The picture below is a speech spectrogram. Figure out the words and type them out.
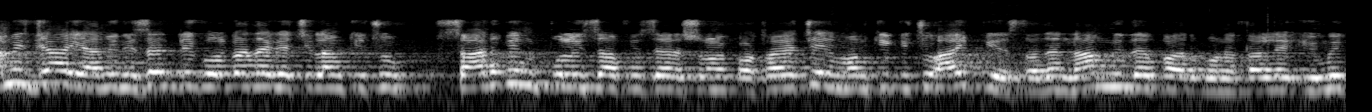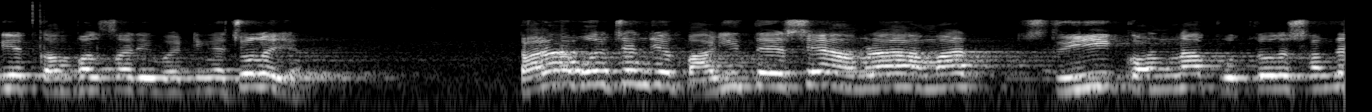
আমি যাই আমি রিসেন্টলি কলকাতায় গেছিলাম কিছু সার্ভিং পুলিশ অফিসারের সঙ্গে কথা হয়েছে এমনকি কিছু আইপিএস তাদের নাম নিতে পারব না তাহলে ইমিডিয়েট কম্পালসারি ওয়েটিং এ চলে যাবে তারা বলছেন যে বাড়িতে এসে আমরা আমার স্ত্রী কন্যা পুত্রদের সামনে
